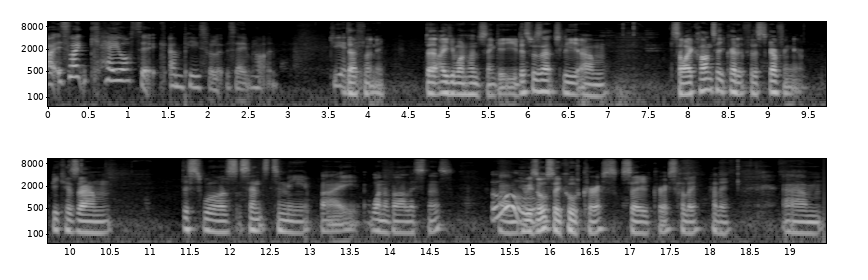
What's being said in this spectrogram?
uh, it's like chaotic and peaceful at the same time. Do you get me? Definitely. The I 100% get you. This was actually um so I can't take credit for discovering it because um this was sent to me by one of our listeners um, who is also called Chris. So Chris, hello, hello. Um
